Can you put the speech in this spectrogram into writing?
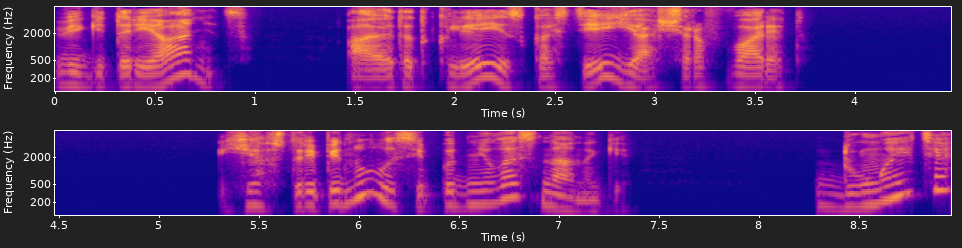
вегетарианец, а этот клей из костей ящеров варят. Я встрепенулась и поднялась на ноги. Думаете?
